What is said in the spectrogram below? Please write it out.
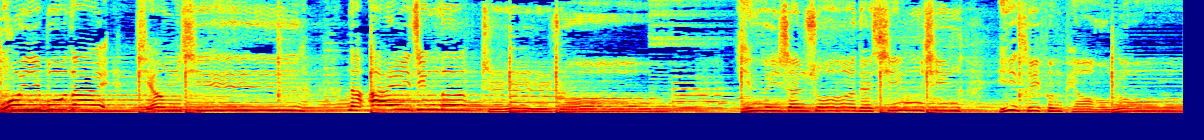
我已不再相信那爱情的执着。因为闪烁的星星已随风飘落。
